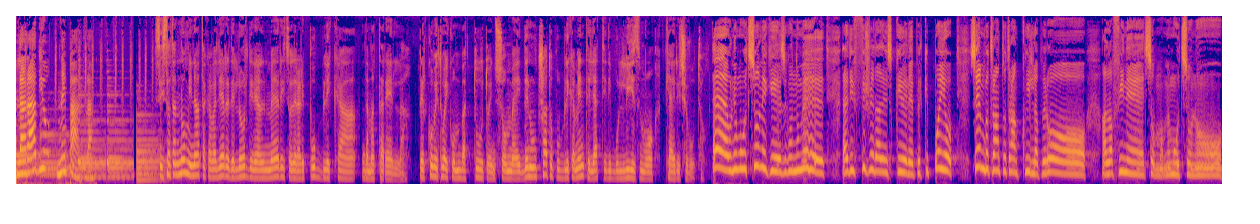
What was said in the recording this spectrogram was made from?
La radio ne parla. Sei stata nominata Cavaliere dell'Ordine al Merito della Repubblica da Mattarella per come tu hai combattuto, insomma, hai denunciato pubblicamente gli atti di bullismo che hai ricevuto. È un'emozione che secondo me è difficile da descrivere perché poi io sembro tanto tranquilla, però alla fine, insomma, mi emoziono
